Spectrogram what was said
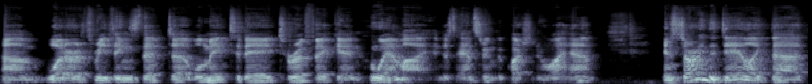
um, what are three things that uh, will make today terrific, and who am I? And just answering the question, who I am. And starting the day like that,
